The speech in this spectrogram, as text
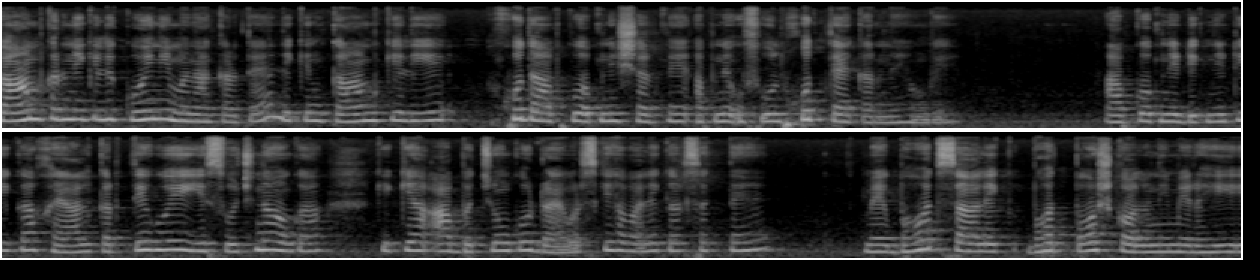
काम करने के लिए कोई नहीं मना करता है, लेकिन काम के लिए खुद आपको अपनी शर्तें, अपने उसूल खुद तय करने होंगे। आपको अपनी डिग्निटी का ख्याल करते हुए ये सोचना होगा कि क्या आप बच्चों को ड्राइवर्स के हवाले कर सकते हैं? मैं बहुत साल एक बहुत पौश कॉलोनी में रही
